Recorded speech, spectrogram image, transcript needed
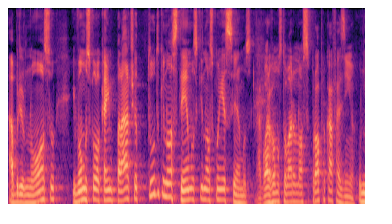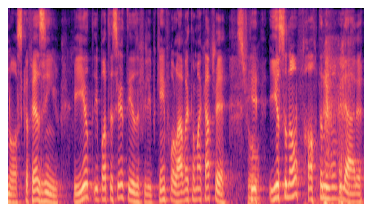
abrir o nosso e vamos colocar em prática tudo que nós temos, que nós conhecemos. Agora vamos tomar o nosso próprio cafezinho. O nosso cafezinho. E, e pode ter certeza, Felipe, quem for lá vai tomar café. Show. E, isso não falta na imobiliária.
